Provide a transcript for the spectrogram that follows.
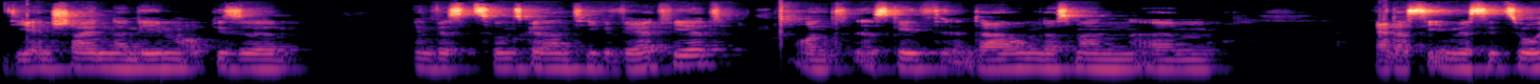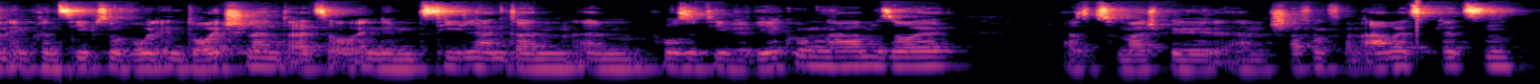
die entscheiden dann eben, ob diese Investitionsgarantie gewährt wird. Und es geht darum, dass man ähm, ja, dass die Investition im Prinzip sowohl in Deutschland als auch in dem Zielland dann ähm, positive Wirkungen haben soll also zum Beispiel ähm, Schaffung von Arbeitsplätzen.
